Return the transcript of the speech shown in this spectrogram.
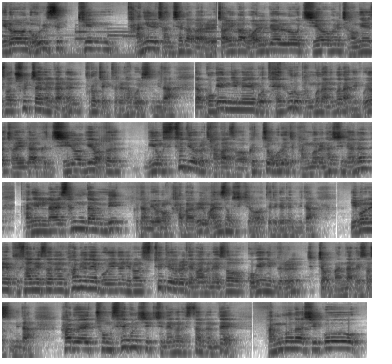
이런 올스킨 당일 전체 가발을 저희가 월별로 지역을 정해서 출장을 가는 프로젝트를 하고 있습니다. 그러니까 고객님의 뭐 댁으로 방문하는 건 아니고요. 저희가 그 지역의 어떤 미용 스튜디오를 잡아서 그쪽으로 이제 방문을 하시면은 당일날 상담 및 그다음에 이런 가발을 완성시켜 드리게 됩니다. 이번에 부산에서는 화면에 보이는 이런 스튜디오를 대관을 해서 고객님들을 직접 만나 뵀었습니다. 하루에 총 3분씩 진행을 했었는데 방문하시고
